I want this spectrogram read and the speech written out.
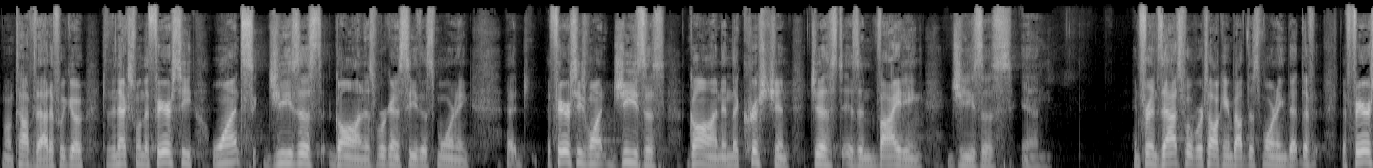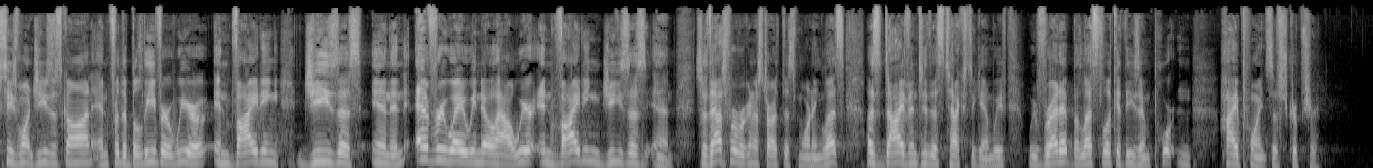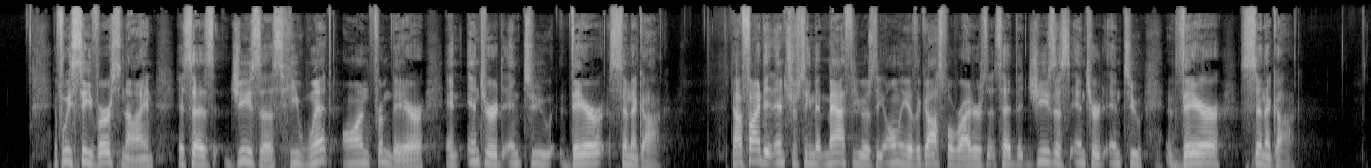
And on top of that, if we go to the next one, the Pharisee wants Jesus gone, as we're going to see this morning. Uh, the Pharisees want Jesus gone, and the Christian just is inviting Jesus in. And friends, that's what we're talking about this morning that the, the, Pharisees want Jesus gone, and for the believer, we are inviting Jesus in in every way we know how. We're inviting Jesus in. So that's where we're going to start this morning. Let's, let's dive into this text again. We've, we've read it, but let's look at these important high points of Scripture. If we see verse 9, it says, Jesus, he went on from there and entered into their synagogue. Now, I find it interesting that Matthew is the only of the gospel writers that said that Jesus entered into their synagogue.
